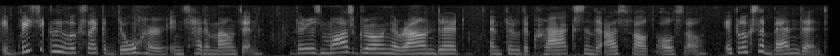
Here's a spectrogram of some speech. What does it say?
It basically looks like a door inside a mountain. There is moss growing around it and through the cracks in the asphalt also. It looks abandoned.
